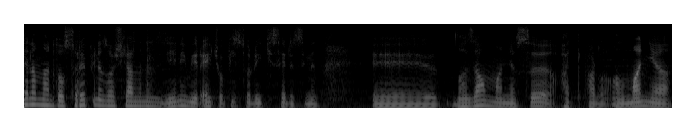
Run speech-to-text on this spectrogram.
Selamlar dostlar, hepiniz hoş geldiniz. Yeni bir Age of History 2 serisinin eee Nazi Almanyası, hatta pardon Almanya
